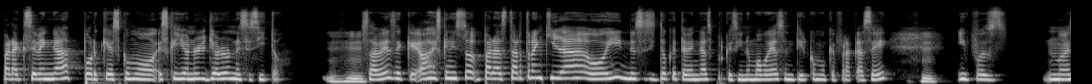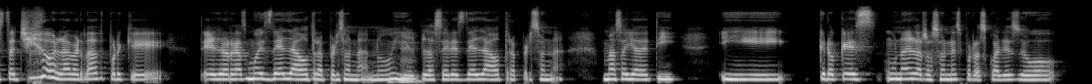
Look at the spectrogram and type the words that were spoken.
para que se venga porque es como, es que yo, no, yo lo necesito. ¿Sabes? De que, es que necesito, para estar tranquila hoy, necesito que te vengas porque si no me voy a sentir como que fracasé. Y pues no está chido, la verdad, porque el orgasmo es de la otra persona, ¿no? Y el placer es de la otra persona, más allá de ti. Y creo que es una de las razones por las cuales luego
